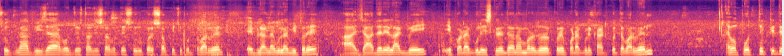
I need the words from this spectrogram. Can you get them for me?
শুকনা, ভিজা এবং জোস্তাজি শরবত শুরু করে সব কিছু করতে পারবেন এই ব্লান্ডারগুলোর ভিতরে। আর যাদের লাগবে এই প্রোডাক্টগুলি স্ক্রিনে দেওয়া নম্বরে যোগাযোগ করে প্রোডাক্টগুলি কালেক্ট করতে পারবেন। এবং প্রত্যেকটিতে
